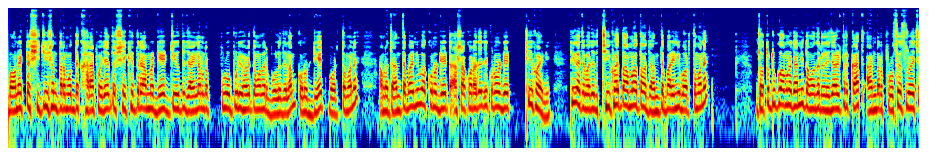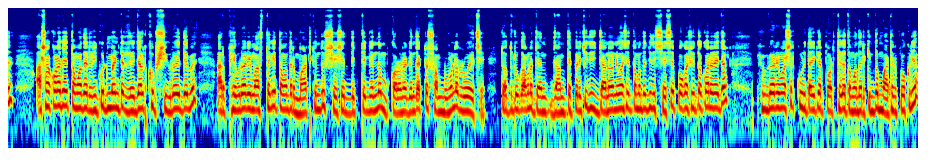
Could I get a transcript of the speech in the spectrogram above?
বা অনেকটা সিচুয়েশন তার মধ্যে খারাপ হয়ে যায়, তো সেক্ষেত্রে আমরা ডেট যেহেতু জানি না, আমরা পুরোপুরিভাবে তোমাদের বলে দিলাম, কোনো ডেট বর্তমানে আমরা জানতে পারিনি বা কোনো ডেট আশা করা যায় যে কোনো ডেট ঠিক হয়নি, ঠিক আছে? বা যদি ঠিক হয়, তো আমরা তাও জানতে পারিনি বর্তমানে। যতটুকু আমরা জানি, তোমাদের রেজাল্টের কাজ আন্ডার প্রসেস রয়েছে। আশা করা যায় তোমাদের রিক্রুটমেন্টের রেজাল্ট খুব শীঘ্রই দেবে। আর ফেব্রুয়ারি মাস থেকে তোমাদের মাঠ কিন্তু শেষের দিক থেকে কিন্তু করোনার কিন্তু একটা সম্ভাবনা রয়েছে। যতটুকু আমরা জান- জানতে পেরেছি, যদি জানুয়ারি মাসে তোমাদের যদি শেষে প্রকাশিত করে রেজাল্ট ফেব্রুয়ারি মাসের কুড়ি তারিখের পর থেকে তোমাদের কিন্তু মাঠের প্রক্রিয়া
